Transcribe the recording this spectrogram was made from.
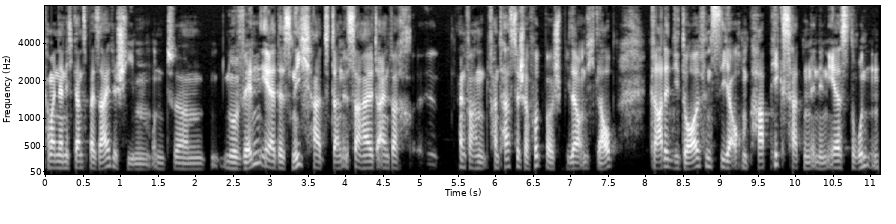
kann man ja nicht ganz beiseite schieben. Und ähm, nur wenn er das nicht hat, dann ist er halt einfach, einfach ein fantastischer Footballspieler. Und ich glaube, gerade die Dolphins, die ja auch ein paar Picks hatten in den ersten Runden,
